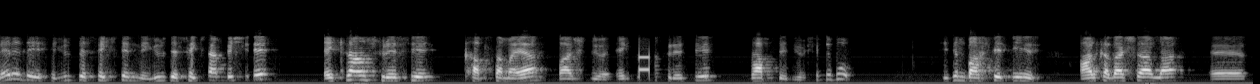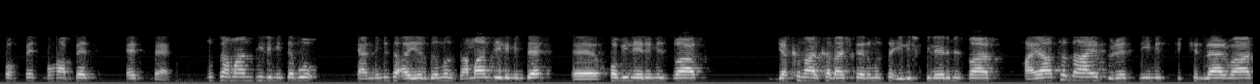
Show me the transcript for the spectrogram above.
neredeyse %80'ini, %85'ini ekran süresi kapsamaya başlıyor. Ekran süresi zapt ediyor. Şimdi bu sizin bahsettiğiniz arkadaşlarla e, sohbet muhabbet etme. Bu zaman diliminde bu kendimize ayırdığımız zaman diliminde e, hobilerimiz var, yakın arkadaşlarımızla ilişkilerimiz var, hayata dair ürettiğimiz fikirler var,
